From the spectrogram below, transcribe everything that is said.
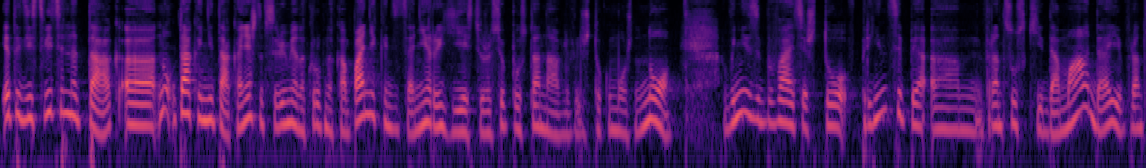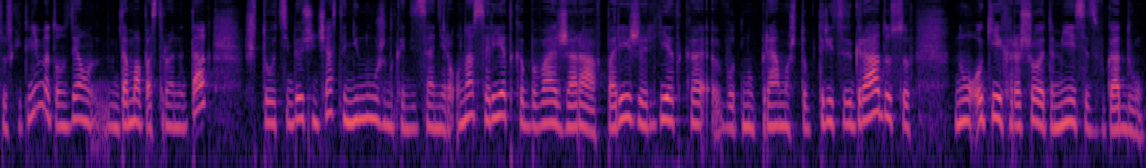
Это действительно так. Э, ну, так и не так. Конечно, в современных крупных компаниях кондиционеры есть, уже все поустанавливали, что только можно. Но вы не забывайте, что, в принципе, эм, французские дома, да, и французский климат, он сделан, дома построены так, что тебе очень часто не нужен кондиционер. У нас редко бывает жара, в Париже редко, вот, ну, прямо, чтобы 30 градусов, ну, окей, хорошо, это месяц в году,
